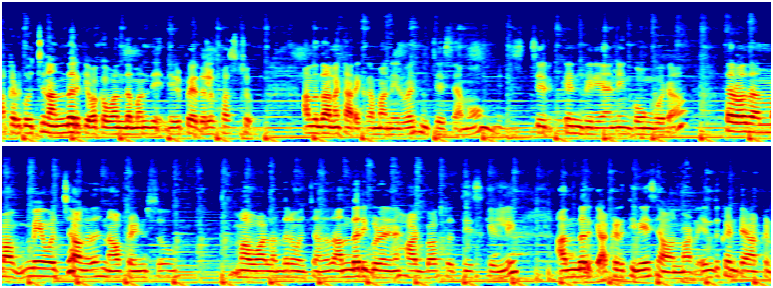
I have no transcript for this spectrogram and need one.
అక్కడికి వచ్చిన అందరికీ ఒక వంద మంది నిరుపేదలకు ఫస్ట్ అన్నదాన కార్యక్రమాన్ని నిర్వహించేసాము చికెన్ బిర్యానీ గోంగూర. తర్వాత మా మేము వచ్చాము కదా నా ఫ్రెండ్స్ మా వాళ్ళందరం వచ్చాం కదా అందరికి కూడా నేను హాట్ బాక్స్లో తీసుకెళ్ళి అందరికి అక్కడ తినేసామన్నమాట ఎందుకంటే అక్కడ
